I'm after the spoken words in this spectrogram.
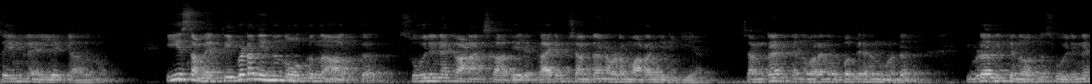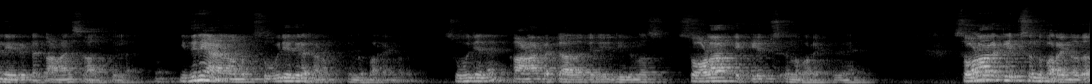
സെയിം ലൈനിലേക്കാകുന്നു ഈ സമയത്ത് ഇവിടെ നിന്ന് നോക്കുന്ന ആൾക്ക് സൂര്യനെ കാണാൻ സാധ്യതയില്ല. കാര്യം ചന്ദ്രൻ അവിടെ മറഞ്ഞിരിക്കുകയാണ്. ചന്ദ്രൻ എന്ന് പറയുന്ന ഉപഗ്രഹം കൊണ്ട് ഇവിടെ നിൽക്കുന്നവർക്ക് സൂര്യനെ നേരിട്ട് കാണാൻ സാധിക്കില്ല. ഇതിനെയാണ് നമുക്ക് സൂര്യഗ്രഹണം എന്ന് പറയുന്നത്. സൂര്യനെ കാണാൻ പറ്റാതെ ഇരിക്കുന്ന സോളാർ എക്ലിപ്സ് എന്ന് പറയും ഇതിനെ. സോളാർ എക്ലിപ്സ് എന്ന് പറയുന്നത്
